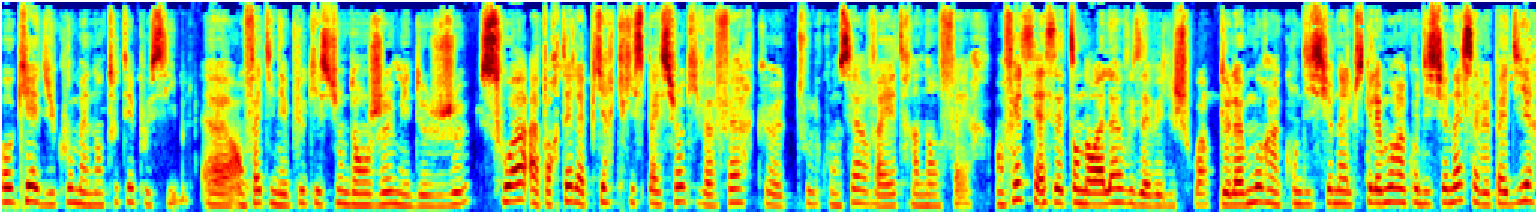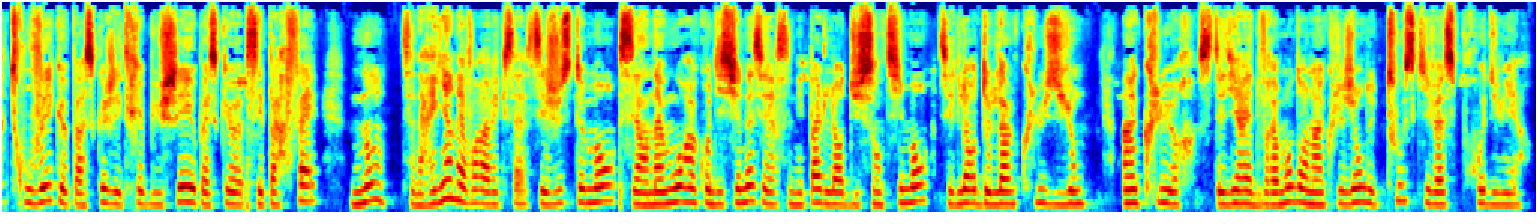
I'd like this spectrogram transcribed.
ok, du coup, maintenant tout est possible. Euh, en fait, il n'est plus question d'enjeu, mais de jeu. Soit apporter la pire crispation qui va faire que tout le concert va être un enfer. En fait, c'est à cet endroit-là vous avez le choix de l'amour inconditionnel. Parce que l'amour inconditionnel, ça veut pas dire trouver que parce que j'ai trébuché ou parce que c'est parfait. Non, ça n'a rien à voir avec ça. C'est justement, c'est un amour inconditionnel, c'est-à-dire ce n'est pas de l'ordre du sentiment, c'est de l'ordre de l'inclusion. Inclure, c'est-à-dire être vraiment dans l'inclusion de tout ce qui va se produire.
